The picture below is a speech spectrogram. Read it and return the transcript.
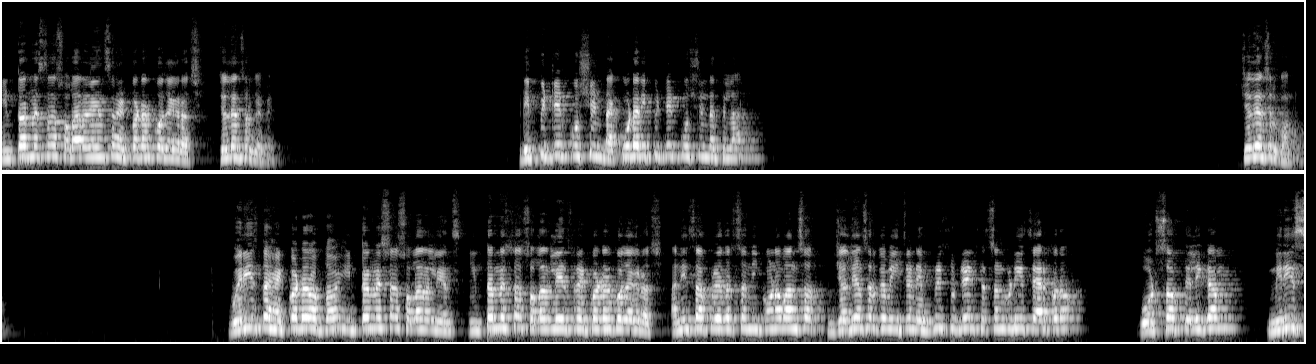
international solar alliance रो हेडक्वार्टर को जगह अछि जल्दी आंसर करबे रिपीटेड क्वेश्चन टा कोडा रिपीटेड क्वेश्चन टा थिला जल्दी आंसर कौन where is the headquarter of the international solar alliance international solar alliance headquarter को जाकर अच्छे अनिशा प्रियदर्शन ये कौन आंसर जल्दी आंसर करबे each and every student session को शेयर करो व्हाट्सएप टेलीग्राम मिरिस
